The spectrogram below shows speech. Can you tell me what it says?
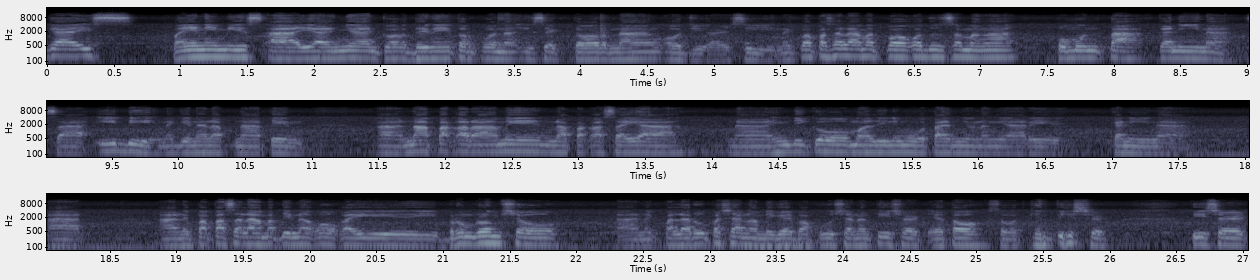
guys! My name is uh, Yan coordinator po ng e-sector ng OGRC. Nagpapasalamat po ako dun sa mga pumunta kanina sa EB na ginanap natin. Ah, napakarami, napakasaya na hindi ko malilimutan yung nangyari kanina. At ah, nagpapasalamat din ako kay Brum Brum Show. Ah, nagpalaro pa siya, namigay pa po siya ng t-shirt. Ito, suot ko yung t-shirt. T-shirt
